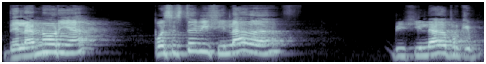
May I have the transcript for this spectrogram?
de la noria, pues esté vigilada. Vigilada, porque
